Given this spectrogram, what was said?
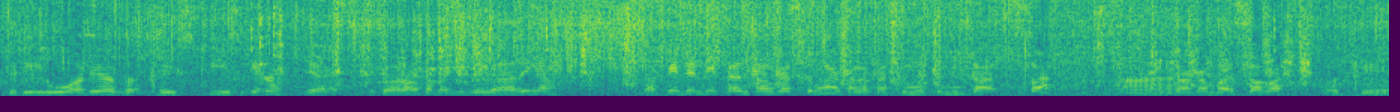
Jadi luar dia agak crispy sikit lah. Yes Kita orang akan bagi dia garing lah Tapi dia depends on customer Kalau customer tu minta soft Ah. Kita akan buat soft lah Okey.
